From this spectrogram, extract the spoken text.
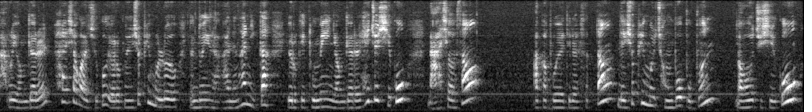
바로 연결을 하셔가지고 여러분 쇼핑몰로 연동이 다 가능하니까 이렇게 도메인 연결을 해주시고 나셔서 아까 보여드렸었던 내 쇼핑몰 정보 부분 넣어주시고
